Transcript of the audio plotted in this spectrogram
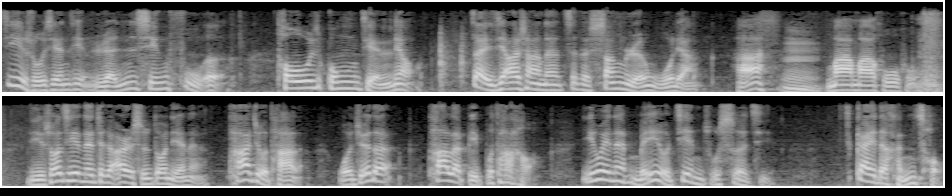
技术先进，人心富恶，偷工减料。再加上呢，这个商人无良啊，嗯，马马虎虎。你说现在这个二十多年呢，塌就塌了。我觉得塌了比不塌好，因为呢没有建筑设计，盖得很丑。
